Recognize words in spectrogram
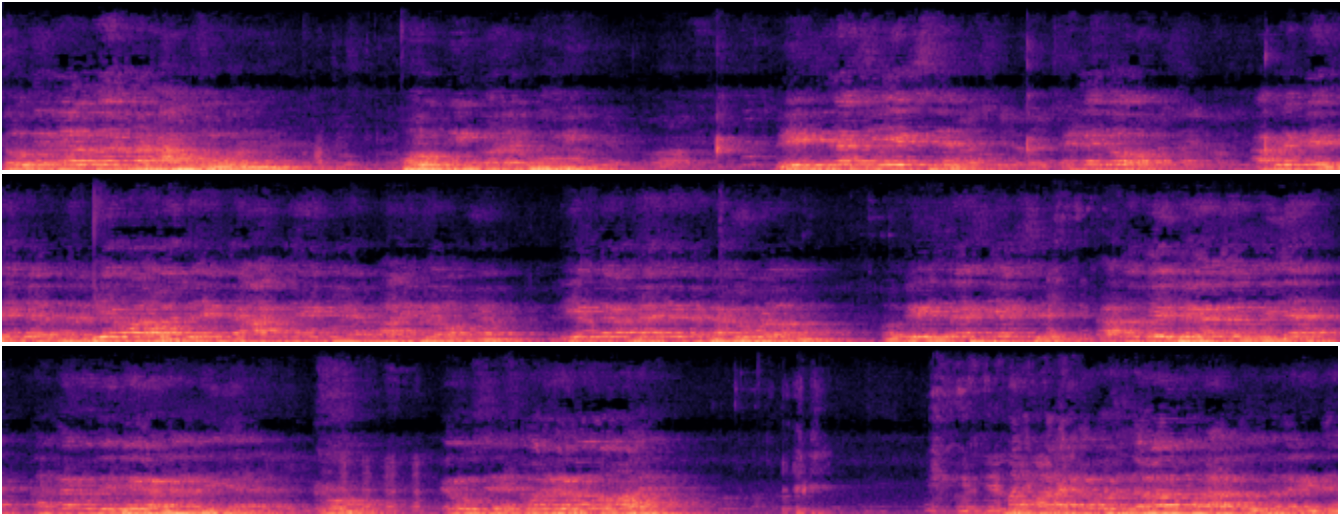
સૌથી પહેલા તો એમના નામ જોવો તમે ભૌતિક અને ભૂમિ. બે રાશિ એક છે. એટલે જો આપણે કહીએ ને કે બે વાળા હોય તો એકને આગ ને એકને પાણી પીવાનું એમ. એક ગરમ થાય તો ઠંડુ પડવાનું. હવે બે રાશિ એક છે. કાં તો બે ભેગા ગરમ થઈ જાય અને કાં તો બે ભેગા ઠંડા થઈ જાય. એવું છે. તમારે ઘરમાં કોણ આવે મને મને ખબર છે. તમારામાં હાલતું નથી રીતે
